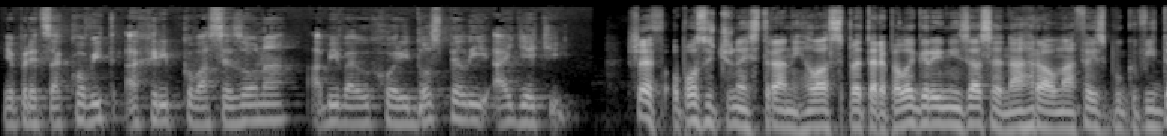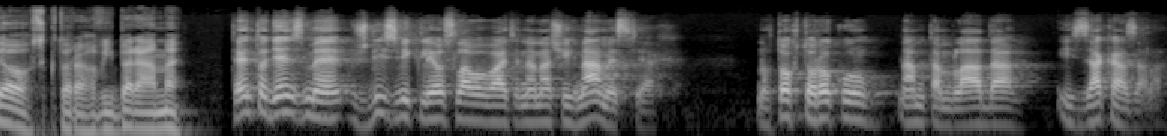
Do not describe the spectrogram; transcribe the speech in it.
Je predsa COVID a chrípková sezóna a bývajú chorí dospelí aj deti. Šéf opozičnej strany Hlas Peter Pellegrini zase nahral na Facebook video, z ktorého vyberáme. Tento deň sme vždy zvykli oslavovať na našich námestiach. No tohto roku nám tam vláda ísť zakázala.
